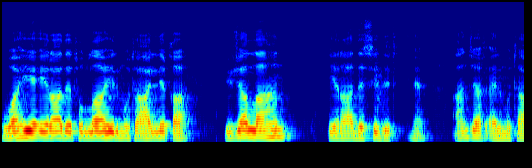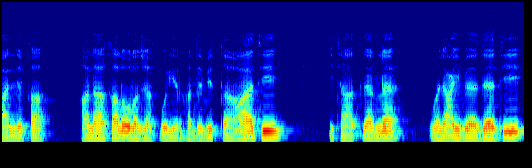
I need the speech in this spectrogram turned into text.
Vahiye iradetullahil muteallika Yüce Allah'ın iradesidir yine. Ancak el muteallika alakalı olacak bu irade bir taati itaatlerle ve ibadeti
